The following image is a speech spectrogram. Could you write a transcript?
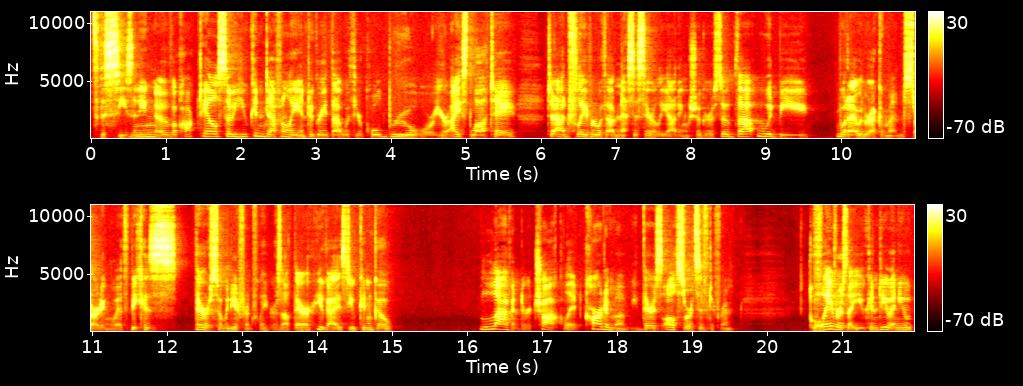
It's the seasoning of a cocktail, so you can definitely integrate that with your cold brew or your iced latte to add flavor without necessarily adding sugar. So that would be what I would recommend starting with because there are so many different flavors out there. You guys, you can go lavender, chocolate, cardamom. There's all sorts of different cool. flavors that you can do, and you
